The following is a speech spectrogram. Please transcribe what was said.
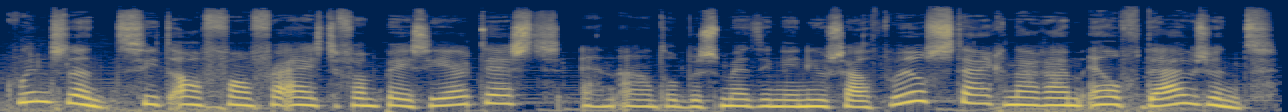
Queensland ziet af van vereisten van PCR-tests en aantal besmettingen in New South Wales stijgt naar ruim 11.000.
